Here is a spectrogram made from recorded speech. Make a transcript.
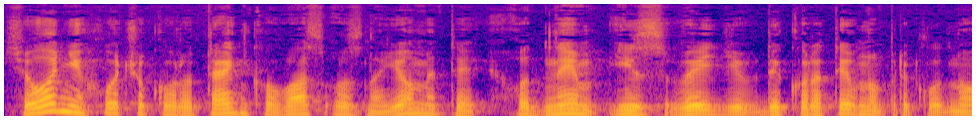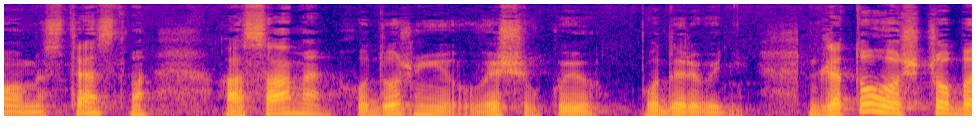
Сьогодні хочу коротенько вас ознайомити одним із видів декоративно-прикладного мистецтва, а саме художньою вишивкою по деревині. Для того, щоб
